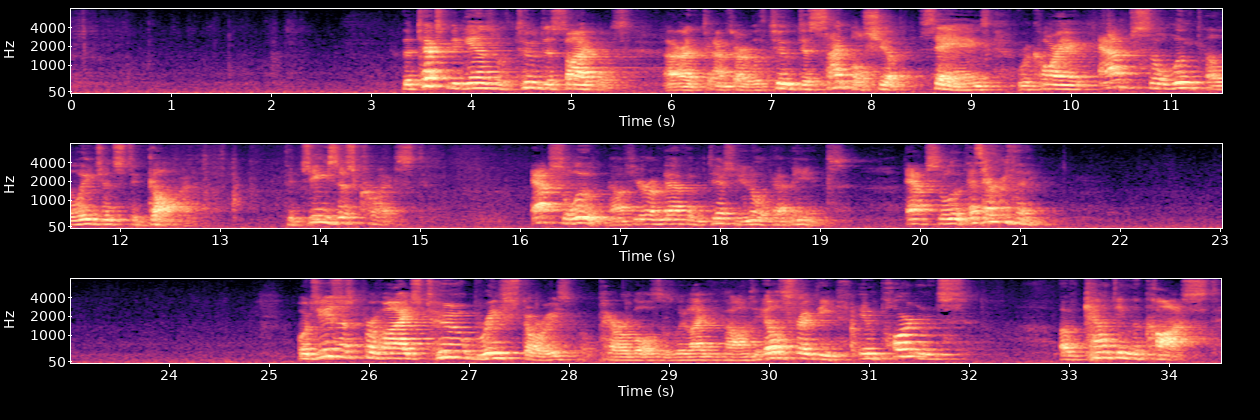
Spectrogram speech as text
The text begins with two disciples, or I'm sorry, with two discipleship sayings requiring absolute allegiance to God, to Jesus Christ. Absolute. Now, if you're a mathematician, you know what that means. Absolute. That's everything. Well, Jesus provides two brief stories, or parables as we like to call them, to illustrate the importance of counting the cost,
